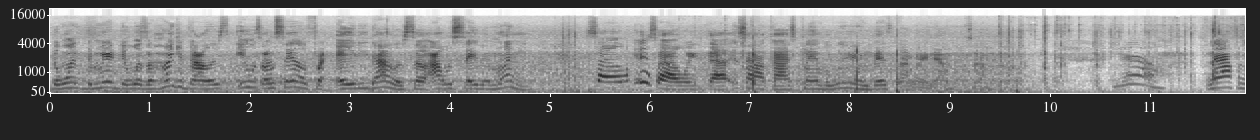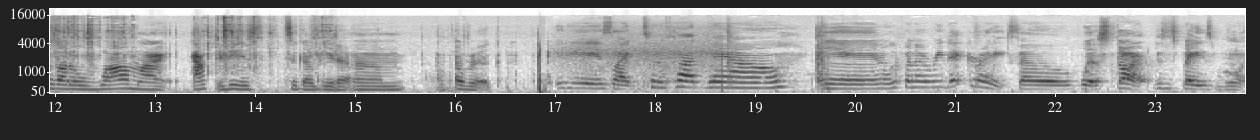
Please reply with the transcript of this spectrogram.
the one the mirror that was a hundred dollars, it was on sale for eighty dollars. So I was saving money. So it's all worked out. It's all God's plan, but we're in Best Buy right now. So yeah. Now I'm gonna go to Walmart after this to go get a um a rug. Is like 10 o'clock now, and we're gonna redecorate. So we'll start. This is phase one.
